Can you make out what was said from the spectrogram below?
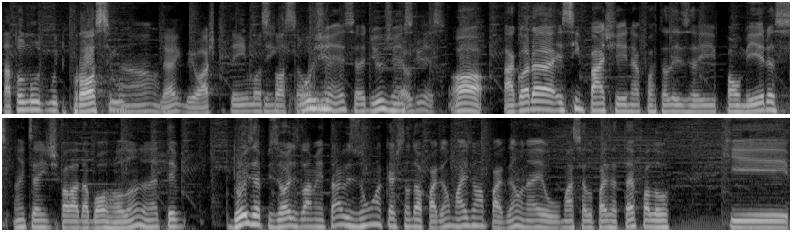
tá todo mundo muito próximo, Não. né? Eu acho que tem uma Tem situação. urgência, é de urgência. É urgência. Ó, agora esse empate aí, né? Fortaleza e Palmeiras. Antes da gente falar da bola rolando, né? Teve dois episódios lamentáveis. Um a questão do apagão, mais um apagão, né? O Marcelo Paes até falou que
